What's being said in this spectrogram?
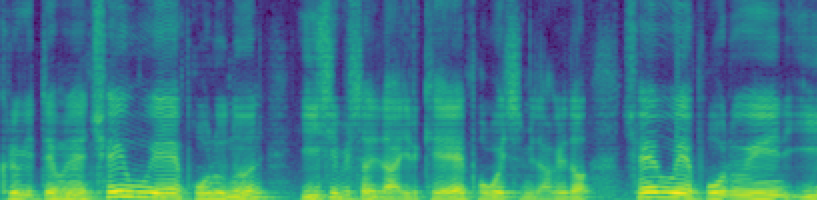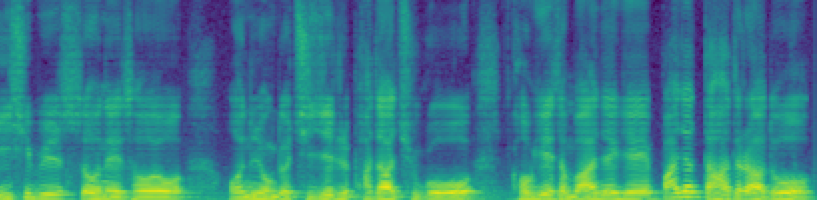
그렇기 때문에 최후의 보루는 21선이다 이렇게 보고 있습니다. 그래서 최후의 보루인 21선에서 어느 정도 지지를 받아주고 거기에서 만약에 빠졌다 하더라도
